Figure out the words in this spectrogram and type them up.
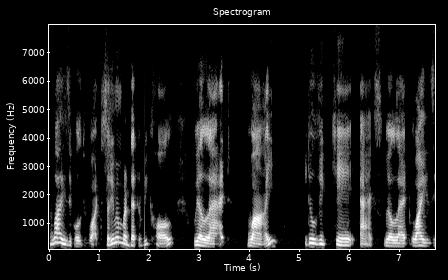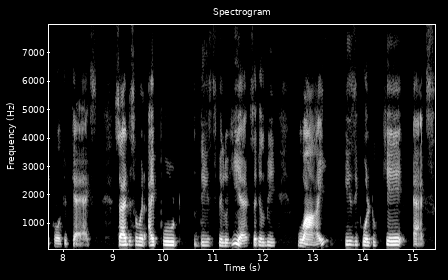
y is equal to what? So remember that recall we'll let y it will be kx we'll let y is equal to kx so at this moment i put this value here so it will be y is equal to kx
